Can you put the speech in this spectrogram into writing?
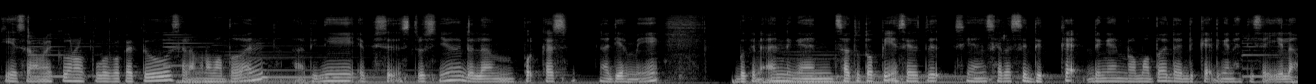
Okay, Assalamualaikum warahmatullahi wabarakatuh. Salam Ramadan. Hari ini episod seterusnya dalam podcast Nadia Mek berkenaan dengan satu topik yang saya yang saya rasa dekat dengan Ramadan dan dekat dengan hati saya lah.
